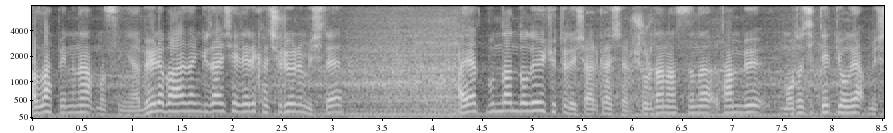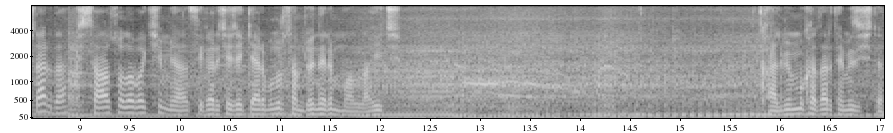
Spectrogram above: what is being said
Allah beni ne yapmasın ya. Böyle bazen güzel şeyleri kaçırıyorum işte. Hayat bundan dolayı kötüleşiyor arkadaşlar. Şuradan aslında tam bir motosiklet yolu yapmışlar da. Bir sağa sola bakayım ya. Sigara içecek yer bulursam dönerim vallahi hiç. Kalbim bu kadar temiz işte.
